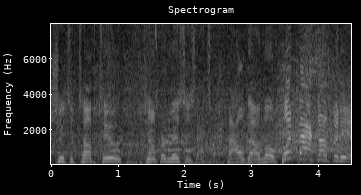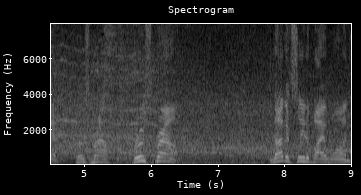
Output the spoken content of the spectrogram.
shoots a tough two. Jumper misses. That's a foul down low. Put back up and in. Bruce Brown. Bruce Brown. Nuggets lead it by one.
